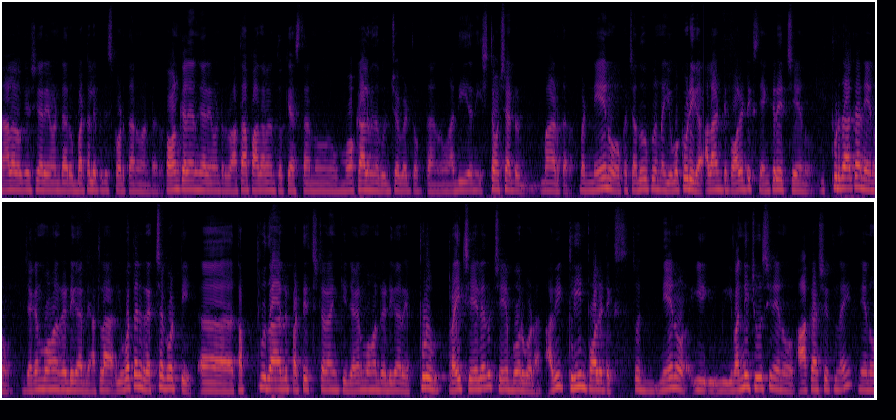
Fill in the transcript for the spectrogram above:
నారా లోకేష్ గారు ఏమంటారు బట్టలు ఎప్పి తీసి కొడతాను అంటారు. పవన్ కళ్యాణ్ గారు ఏమంటారు అతాపాదాలను తొక్కేస్తాను మోకాళ్ళ మీద కూర్చోబెట్టి తొక్కుతాను అది అని ఇష్టం వచ్చినట్టు మాట్లాడతారు. బట్ నేను ఒక చదువుకున్న యువకుడిగా అలాంటి పాలిటిక్స్ ఎంకరేజ్ చేయను. ఇప్పుడు దాకా నేను జగన్మోహన్ రెడ్డి గారిని అట్లా యువతని రెచ్చగొట్టి తప్పు దారిని పట్టించడానికి జగన్మోహన్ రెడ్డి గారు ఎప్పుడు ట్రై చేయలేదు చేయబోరు కూడా. అవి క్లీన్ పాలిటిక్స్. సో నేను ఇవన్నీ చూసి నేను ఆకర్షితులై నేను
